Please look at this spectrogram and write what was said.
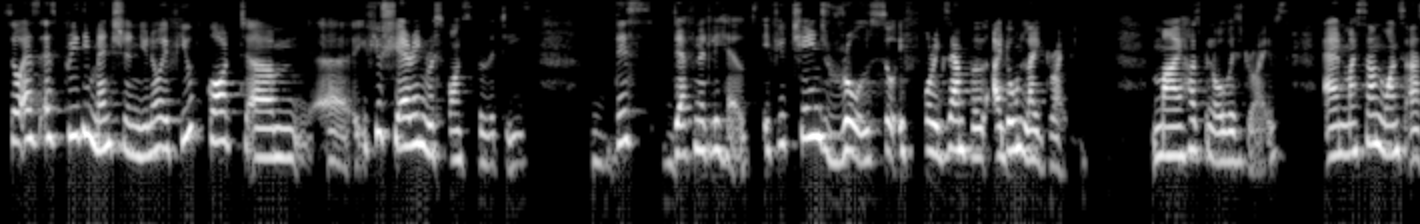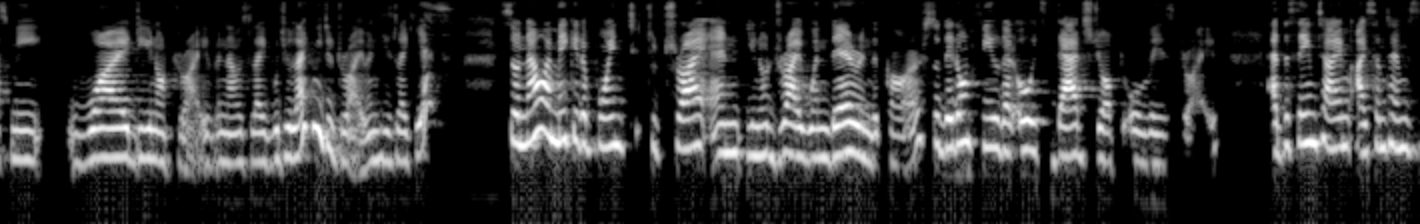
so as as preeti mentioned you know if you've got um, uh, if you're sharing responsibilities this definitely helps. If you change roles so if for example i don't like driving my husband always drives and my son once asked me why do you not drive? And i was like would you like me to drive? And he's like yes. So now i make it a point to try and you know drive when they're in the car so they don't feel that oh it's dad's job to always drive. At the same time i sometimes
